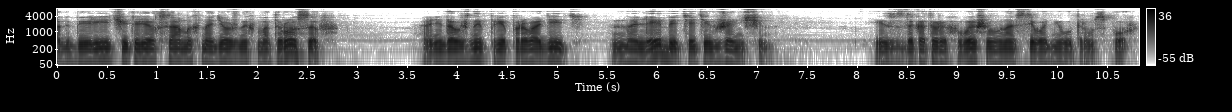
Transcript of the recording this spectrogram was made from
Отбери четырех самых надежных матросов, они должны припроводить на лебедь этих женщин, из-за которых вышел у нас сегодня утром спор.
